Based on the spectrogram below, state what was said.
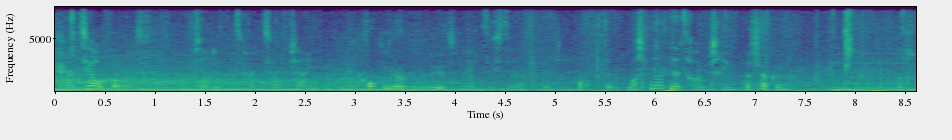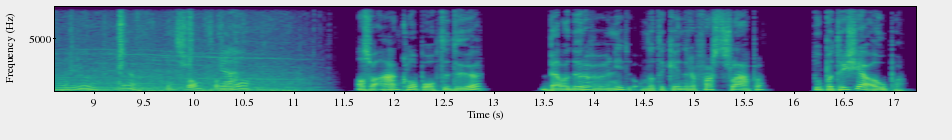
Gert zelf woont. Zal dit Gert zelf zijn? Ik gok hier ook in de buurt. Nee, het is de... Of de, was me dat net gewoon misschien? Dat zou kunnen. Wat gaan we nu doen? Ja, interessant. Wat Ja. wel. Als we aankloppen op de deur, bellen durven we niet omdat de kinderen vast slapen, doet Patricia open.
